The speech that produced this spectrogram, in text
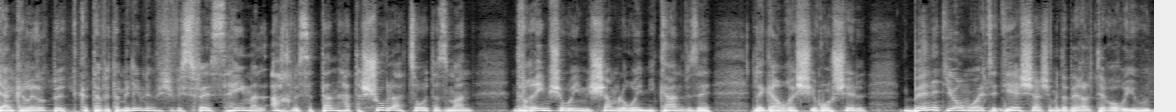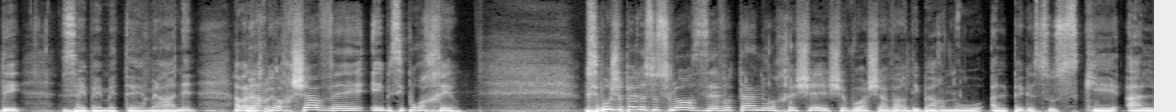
ינקל רוטבט כתב את המילים למי שפספס, היי מלאך ושטן, התשוב לעצור את הזמן, דברים שרואים משם לא רואים מכאן, וזה לגמרי שירו של בנט יו"ר מועצת יש"ע שמדבר על טרור יהודי, זה באמת uh, מרענן. אבל בהחלט. אנחנו עכשיו uh, uh, בסיפור אחר. הסיפור של פגסוס לא עוזב אותנו אחרי ששבוע שעבר דיברנו על פגסוס כעל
